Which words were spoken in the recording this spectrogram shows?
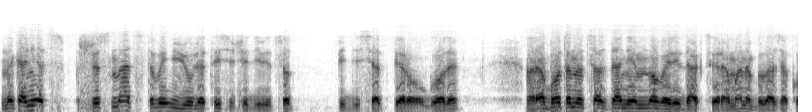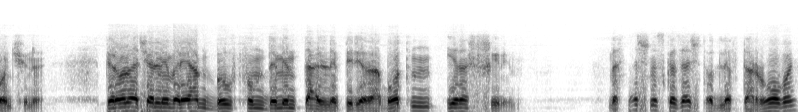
Наконец, 16 июля 1951 года работа над созданием новой редакции романа была закончена. Первоначальный вариант был фундаментально переработан и расширен. Достаточно сказать, что для второго,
